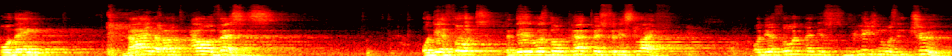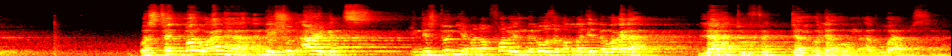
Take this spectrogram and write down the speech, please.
or they lied about our verses, or they thought that there was no purpose to this life, or they thought that this religion wasn't true, واستكبروا عنها and they showed arrogance in this dunya by not following the laws of Allah Jalla wa ala. لا تفتح لهم أبواب السماء.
